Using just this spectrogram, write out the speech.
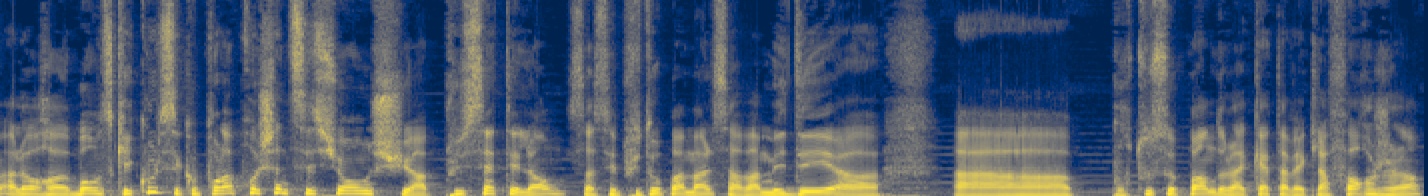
alors bon, ce qui est cool, c'est que pour la prochaine session, je suis à plus 7 élan. Ça, c'est plutôt pas mal. Ça va m'aider pour tout ce pan de la quête avec la forge là.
